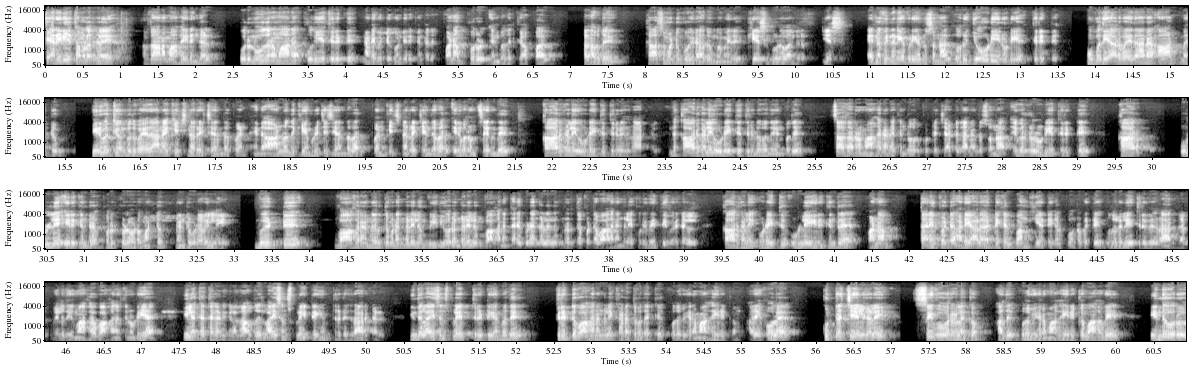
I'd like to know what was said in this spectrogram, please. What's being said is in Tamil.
கனடிய தமிழர்களே அவதானமாக இருங்கள். ஒரு நூதனமான புதிய திருட்டு நடைபெற்றுக் கொண்டிருக்கின்றது. பணம் பொருள் என்பதற்கு அப்பால் அதாவது காசு மட்டும் போயிடாது உங்க மீது கேஸு கூட வந்துடும் எஸ் என்ன பின்னணி எப்படி என்று சொன்னால் ஒரு ஜோடியினுடைய திருட்டு. முப்பத்தி ஆறு வயதான ஆண் மற்றும் இருபத்தி ஒன்பது வயதான கிச்சனரை சேர்ந்த பெண். இந்த ஆண் வந்து கேம்பிரிட்ஜை சேர்ந்தவர் பெண் கிச்சனரை சேர்ந்தவர் இருவரும் சேர்ந்து கார்களை உடைத்து திருடுகிறார்கள். இந்த கார்களை உடைத்து திருடுவது என்பது சாதாரணமாக நடக்கின்ற ஒரு குற்றச்சாட்டு தான் என்று சொன்னால் இவர்களுடைய திருட்டு கார் உள்ளே இருக்கின்ற பொருட்களோடு மட்டும் நின்றுவிடவில்லை வீட்டு வாகன நிறுத்துமிடங்களிலும் வீதியோரங்களிலும் வாகன தரிப்பிடங்களிலும் நிறுத்தப்பட்ட வாகனங்களை குறிவைத்து இவர்கள் கார்களை உடைத்து உள்ளே இருக்கின்ற பணம் தனிப்பட்ட அடையாள அட்டைகள் வங்கி அட்டைகள் போன்றவற்றை முதலிலே திருடுகிறார்கள். மேலதிகமாக வாகனத்தினுடைய இலக்க தகடுகள் அதாவது லைசன்ஸ் பிளேட்டையும் திருடுகிறார்கள். இந்த லைசன்ஸ் பிளேட் திருட்டு என்பது திருட்டு வாகனங்களை கடத்துவதற்கு உதவிகரமாக இருக்கும். அதே போல குற்றச்செயல்களை செய்பவர்களுக்கும் அது உதவிகரமாக இருக்கும். ஆகவே இந்த ஒரு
